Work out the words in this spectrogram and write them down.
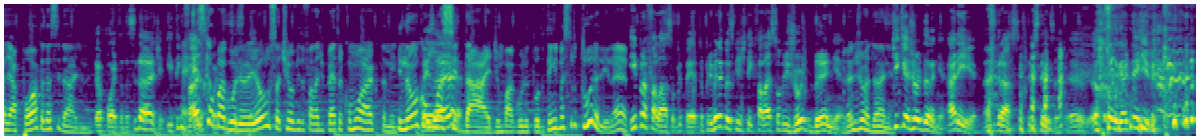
é a porta da cidade, né? É a porta da cidade. E tem É, várias Esse que é o bagulho. cidade. Eu só tinha ouvido falar de Petra como arco também. E não como Pois uma é. cidade, um bagulho todo. Tem uma estrutura ali, né? E pra falar sobre Petra, a primeira coisa que a gente tem que falar é sobre Jordânia. Grande Jordânia. O que, que é Jordânia? Areia, desgraça, tristeza. É, é um lugar terrível.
